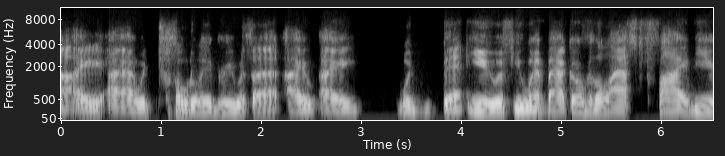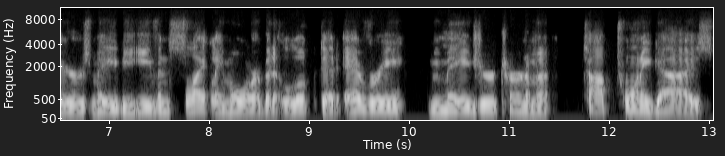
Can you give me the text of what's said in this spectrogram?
I I would totally agree with that. I I would bet you if you went back over the last five years, maybe even slightly more, but it looked at every major tournament, top 20 guys,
